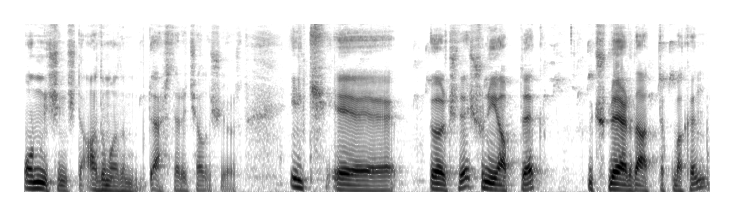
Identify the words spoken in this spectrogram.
onun için işte adım adım derslere çalışıyoruz. İlk e, ölçüde şunu yaptık. Üçlülerde attık bakın.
